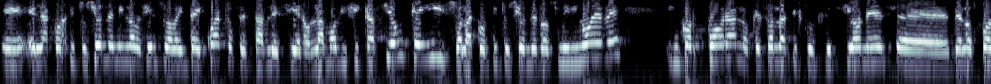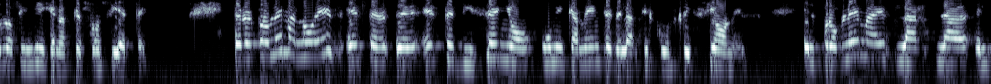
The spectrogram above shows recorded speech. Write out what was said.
Eh, en la Constitución de 1994 se establecieron. La modificación que hizo la Constitución de 2009 incorpora lo que son las circunscripciones eh, de los pueblos indígenas, que son siete. Pero el problema no es este, este diseño únicamente de las circunscripciones. El problema es la, el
